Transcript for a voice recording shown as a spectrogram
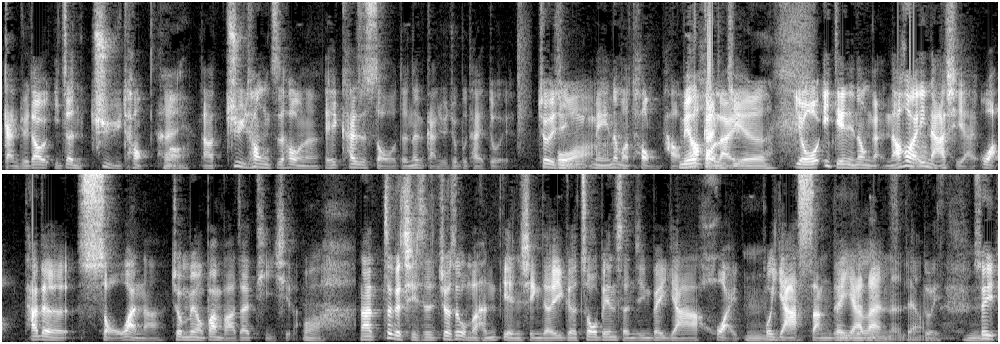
感觉到一阵剧痛，哦，然后剧痛之后呢，哎，开始手的那个感觉就不太对，就已经没那么痛，好，没有感觉了，有一点点那种感觉，然后后来一拿起来，哇。他的手腕啊就没有办法再提起来。哇，那这个其实就是我们很典型的一个周边神经被压坏或压伤的，被压烂了这样。对，所以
